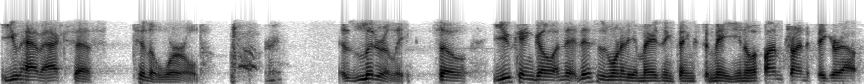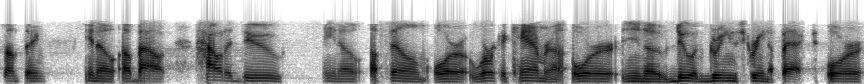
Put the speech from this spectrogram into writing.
you have access to the world, literally. So you can go, and th- this is one of the amazing things to me. You know, if I'm trying to figure out something, you know, about how to do, you know, a film or work a camera or you know do a green screen effect or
